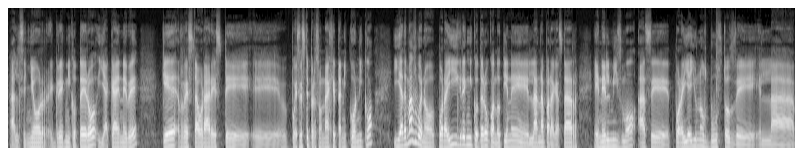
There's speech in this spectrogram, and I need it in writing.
al señor Greg Nicotero y a KNB que restaurar este, eh, pues este personaje tan icónico. Y además, bueno, por ahí Greg Nicotero cuando tiene lana para gastar en él mismo, hace, por ahí hay unos bustos de la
